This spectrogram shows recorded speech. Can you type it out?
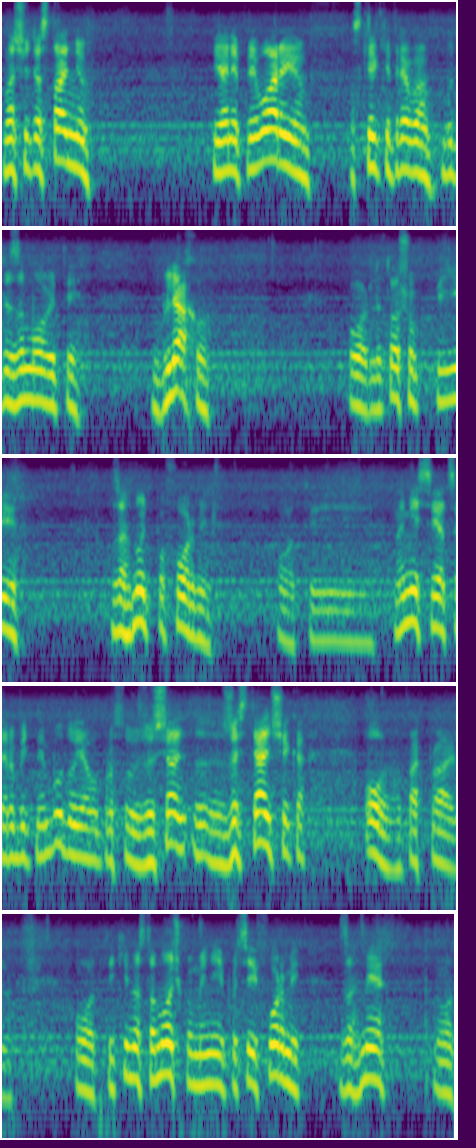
Значить, останню я не приварюю, оскільки треба буде замовити бляху. От, для того, щоб її загнути по формі. От, і на місці я це робити не буду, я попрошу жестянщика. О, так правильно. От, який на станочку мені по цій формі загне от,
